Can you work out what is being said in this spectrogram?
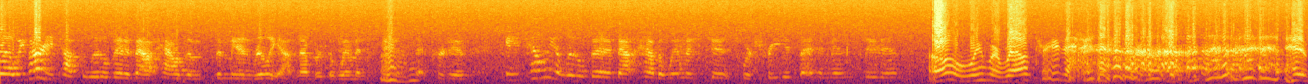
well, we've already talked a little bit about how the, the men really outnumber the women mm-hmm. at Purdue. Can you tell me a little bit about how the women students were treated by the men students? Oh, we were well treated. if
